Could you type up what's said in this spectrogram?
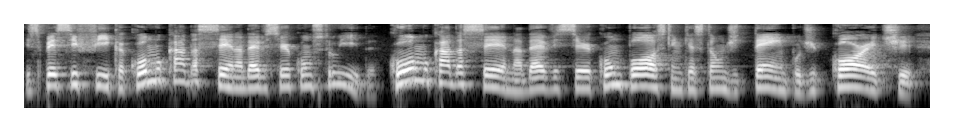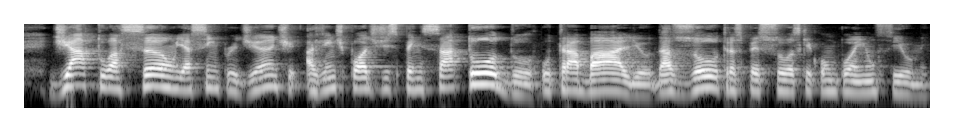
especifica como cada cena deve ser construída, como cada cena deve ser composta em questão de tempo, de corte, de atuação e assim por diante, a gente pode dispensar todo o trabalho das outras pessoas que compõem um filme.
